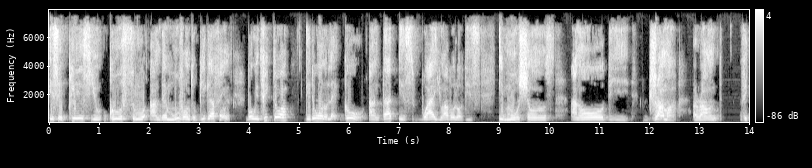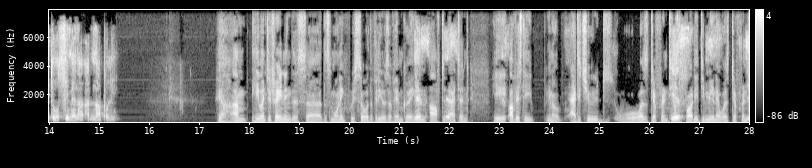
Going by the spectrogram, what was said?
is a place you go through and then move on to bigger things. But with Victor, they don't want to let go. And that is why you have all of these emotions and all the drama around Victor Osimhen at, at Napoli. Yeah, um, he went to training this uh, this morning. We saw the videos of him going yes. in after yes. that, and he obviously, you know, attitude was different. His yes. body demeanor was different.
